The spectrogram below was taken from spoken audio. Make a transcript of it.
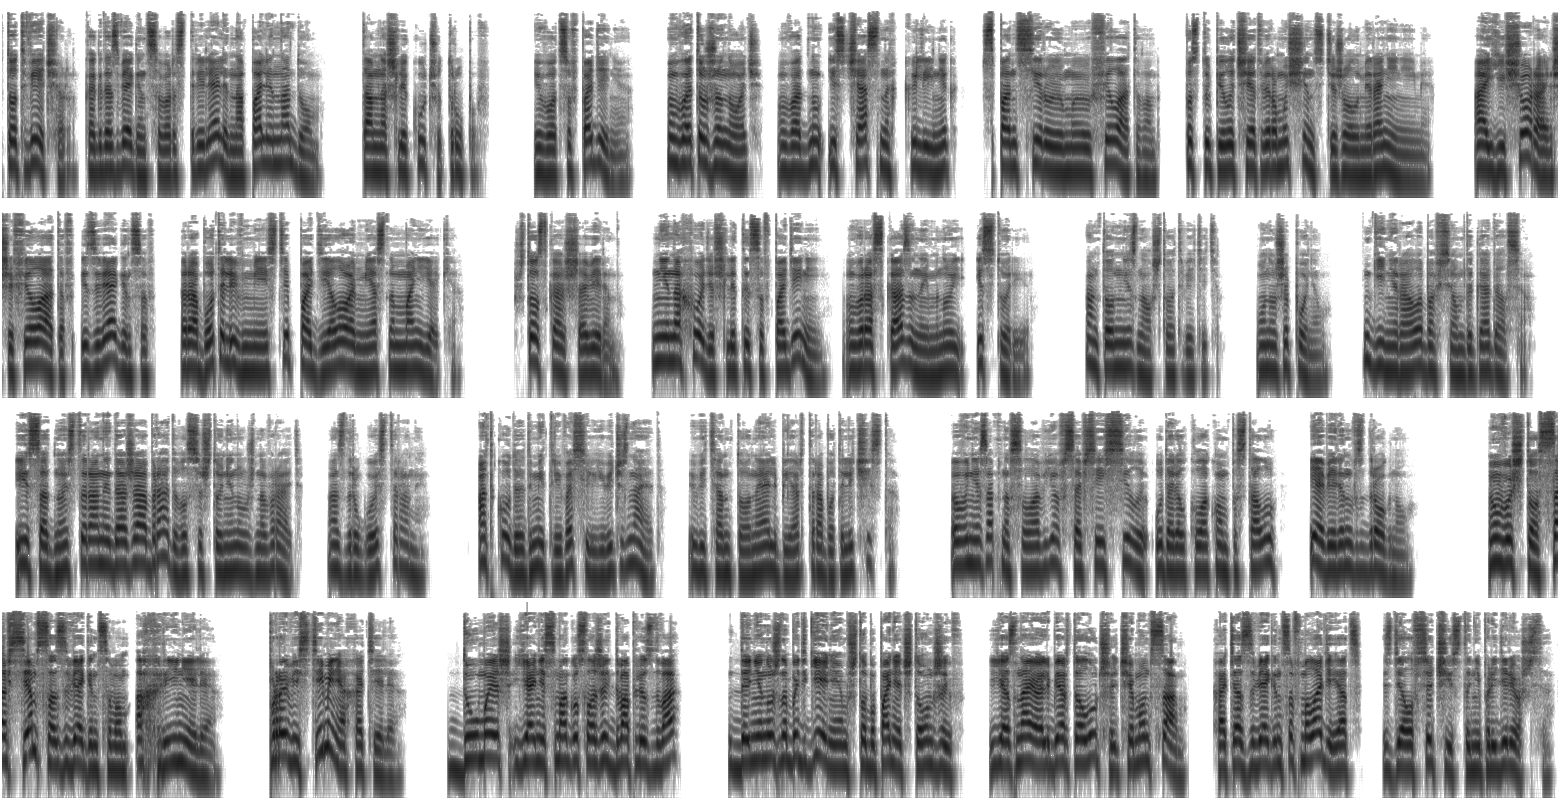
В тот вечер, когда Звягинцева расстреляли, напали на дом. Там нашли кучу трупов. И вот совпадение. В эту же ночь в одну из частных клиник, спонсируемую Филатовым, поступило четверо мужчин с тяжелыми ранениями. А еще раньше Филатов и Звягинцев работали вместе по делу о местном маньяке. Что скажешь, Аверин? Не находишь ли ты совпадений в рассказанной мной истории? Антон не знал, что ответить. Он уже понял. Генерал обо всем догадался. И с одной стороны даже обрадовался, что не нужно врать, а с другой стороны... Откуда Дмитрий Васильевич знает? Ведь Антон и Альберт работали чисто. Внезапно Соловьев со всей силы ударил кулаком по столу, и Аверин вздрогнул. «Вы что, совсем со Звягинцевым охренели? Провести меня хотели? Думаешь, я не смогу сложить два плюс два? Да не нужно быть гением, чтобы понять, что он жив. Я знаю Альберта лучше, чем он сам, Хотя Звягинцев молодец, сделал все чисто, не придерешься.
